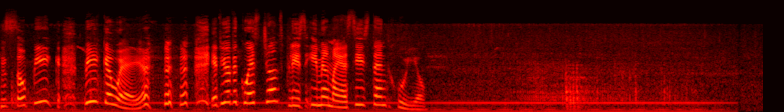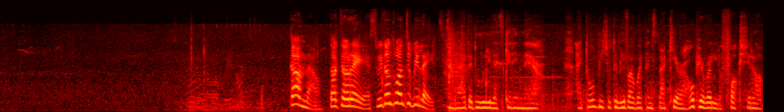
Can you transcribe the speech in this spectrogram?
So peek, peek away. if you have questions, please email my assistant, Julio. Come now, Dr. Reyes. We don't want to be late. Neither do we. Let's get in there. I told Bicho to leave our weapons back here. I hope you're ready to fuck shit up.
